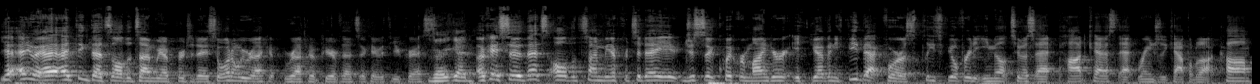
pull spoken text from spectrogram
yeah. Anyway, I, I think that's all the time we have for today. So why don't we wrap it, wrap it up here if that's okay with you, Chris? Very good. Okay, so that's all the time we have for today. Just a quick reminder if you have any feedback for us, please feel free to email it to us at podcast at rangeleycapital.com.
